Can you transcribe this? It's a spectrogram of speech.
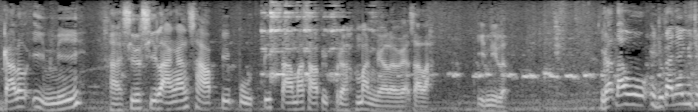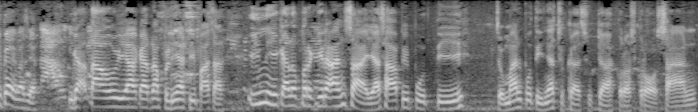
kalau ini hasil silangan sapi putih sama sapi Brahman kalau nggak salah. Ini loh. Nggak tahu indukannya ini juga ya mas ya? Nggak tahu ya karena belinya di pasar. Ini kalau perkiraan saya sapi putih cuman putihnya juga sudah cross crossan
